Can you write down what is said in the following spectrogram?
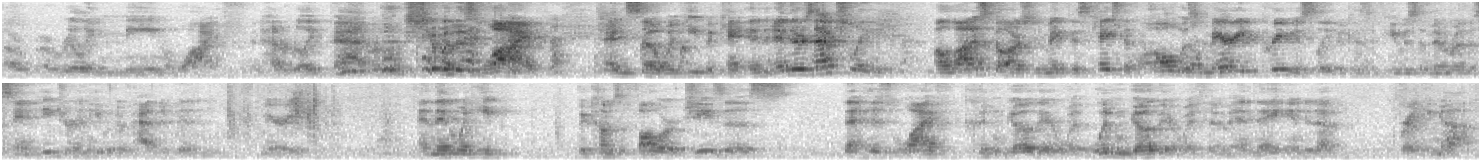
a, a really mean wife and had a really bad relationship with his wife. And so when he became, and, and there's actually a lot of scholars who make this case that Paul was married previously because if he was a member of the Sanhedrin, he would have had to have been married. And then when he becomes a follower of Jesus, that his wife couldn't go there with, wouldn't go there with him, and they ended up breaking up.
